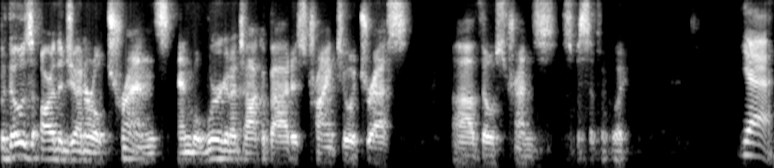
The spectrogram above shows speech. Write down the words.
But those are the general trends, and what we're going to talk about is trying to address uh, those trends specifically. Yeah.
